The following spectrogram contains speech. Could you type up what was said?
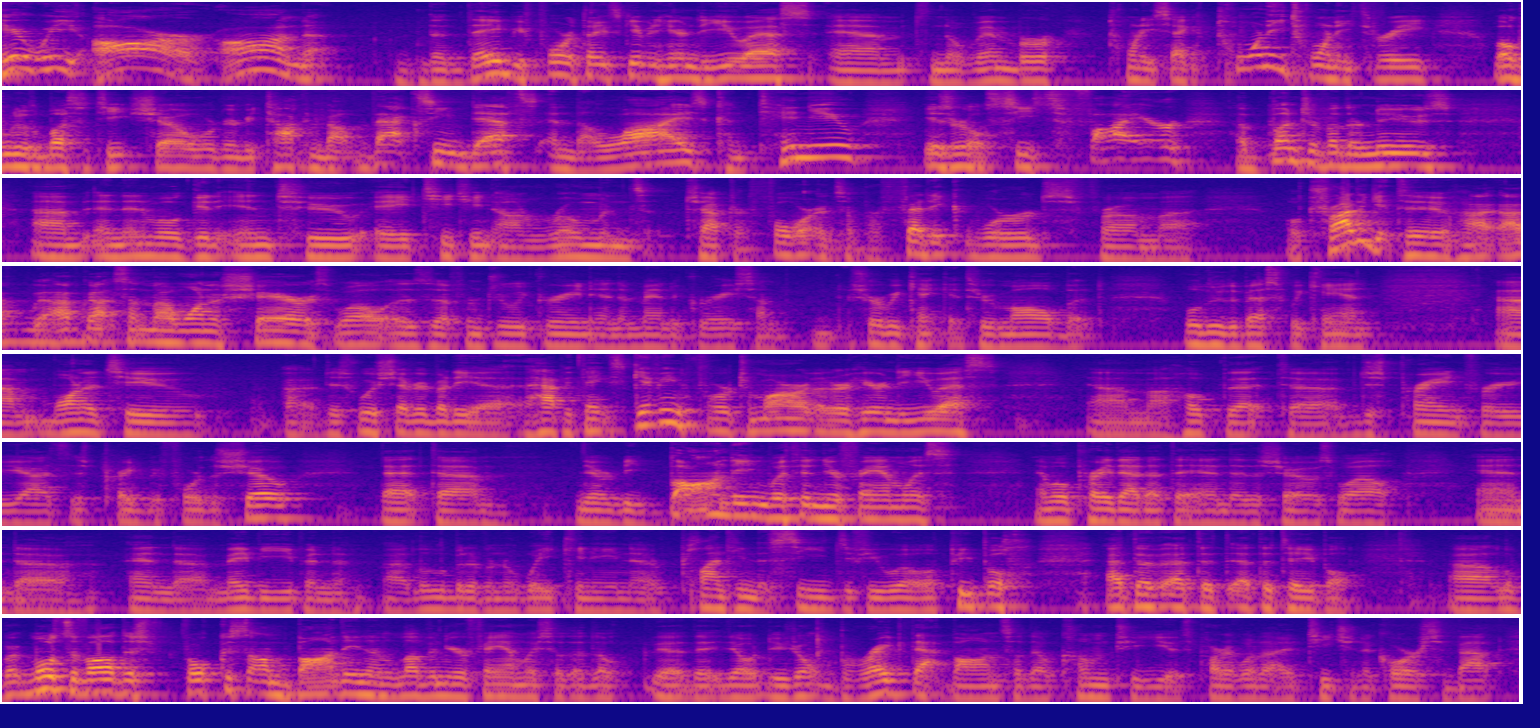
Here we are on the day before Thanksgiving here in the U.S. and it's November 22nd, 2023. Welcome to the Blessed Teach Show. We're going to be talking about vaccine deaths and the lies continue. Israel cease fire, a bunch of other news, um, and then we'll get into a teaching on Romans chapter 4 and some prophetic words from. Uh, we'll try to get to. I, have I've got something I want to share as well as uh, from Julie Green and Amanda Grace. I'm sure we can't get through them all, but we'll do the best we can. Um, wanted to uh, just wish everybody a happy Thanksgiving for tomorrow that are here in the U.S. Um, I hope that uh, just praying for you guys, just prayed before the show that um, there would be bonding within your families, and we'll pray that at the end of the show as well. And uh, and uh, maybe even a little bit of an awakening, or planting the seeds, if you will, of people at the at the at the table. Uh, but most of all, just focus on bonding and loving your family so that they'll, they don't, you don't break that bond so they'll come to you. It's part of what I teach in the course about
